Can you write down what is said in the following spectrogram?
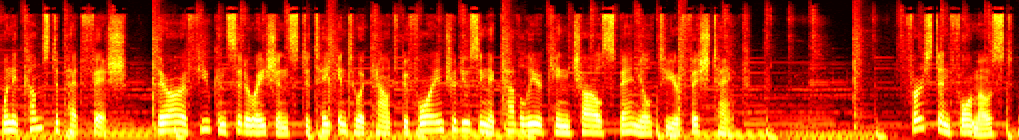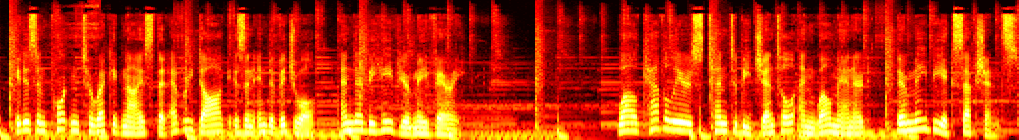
when it comes to pet fish, there are a few considerations to take into account before introducing a Cavalier King Charles Spaniel to your fish tank. First and foremost, it is important to recognize that every dog is an individual, and their behavior may vary. While Cavaliers tend to be gentle and well-mannered, there may be exceptions.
